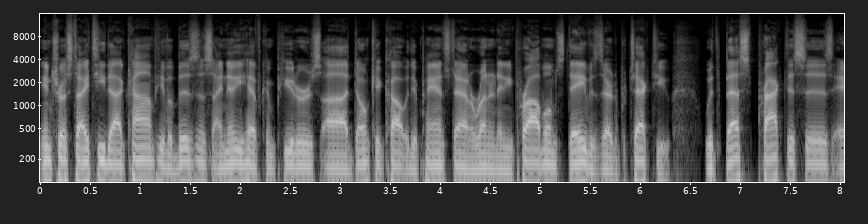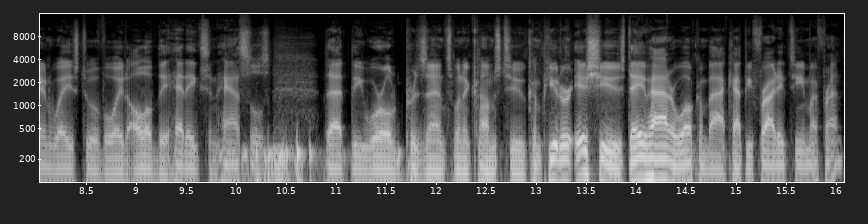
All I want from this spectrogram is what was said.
IntrustIT.com. If you have a business, I know you have computers. Uh, don't get caught with your pants down or running any problems. Dave is there to protect you with best practices and ways to avoid all of the headaches and hassles that the world presents when it comes to computer issues. Dave Hatter, welcome back. Happy Friday to you, my friend.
